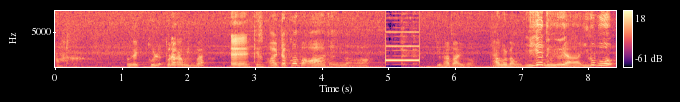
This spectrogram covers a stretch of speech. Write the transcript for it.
아. 여기 돌, 돌아가고 있는 거야? 네, 계속 아 일단 꺼봐. 아, 짜증나. 이거 봐봐 이거. 방울방울. 이게 누유야. 이거 뭐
